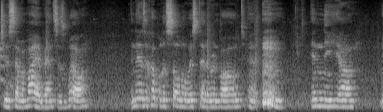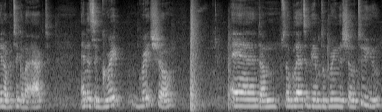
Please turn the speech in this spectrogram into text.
to some of my events as well. And there's a couple of soloists that are involved in, in the uh, you know particular act, and it's a great great show. And I'm so glad to be able to bring the show to you.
